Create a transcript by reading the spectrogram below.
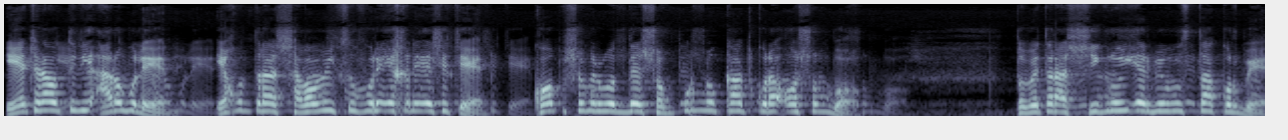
এছাড়াও তিনি আরও বলেন, এখন তারা স্বাভাবিক সফরে এখানে এসেছেন। কম সময়ের মধ্যে সম্পূর্ণ কাজ করা অসম্ভব। তবে তারা শীঘ্রই এর ব্যবস্থা করবেন।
